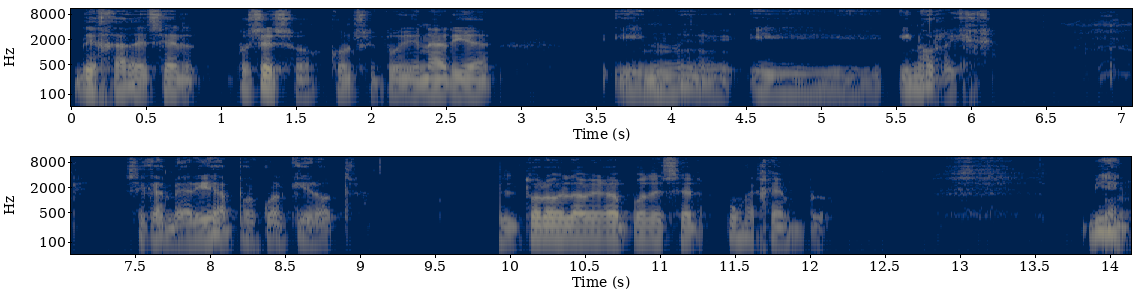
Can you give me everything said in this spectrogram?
deja de ser, pues eso, constitucionaria y, y, y no rige. Se cambiaría por cualquier otra. El toro de la Vega puede ser un ejemplo. Bien,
